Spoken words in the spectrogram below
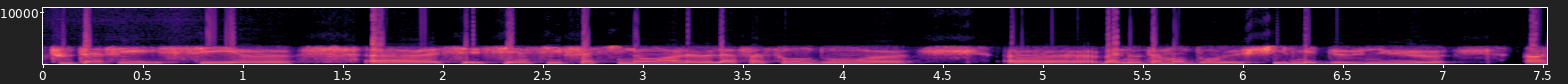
Tout à fait. C'est euh, euh assez fascinant hein, la façon dont, euh, euh, bah, notamment dont le film est devenu un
